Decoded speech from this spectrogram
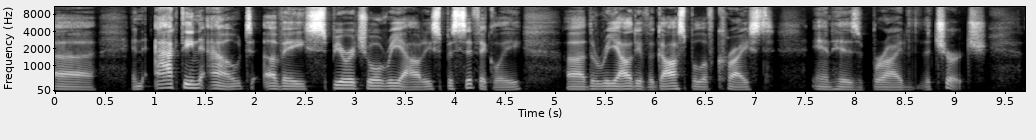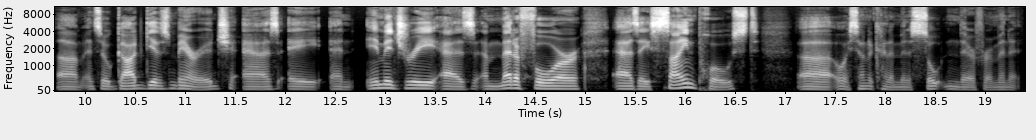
uh, an acting out of a spiritual reality, specifically uh, the reality of the gospel of Christ and His bride, the church. Um, and so God gives marriage as a an imagery, as a metaphor, as a signpost uh, oh, I sounded kind of Minnesotan there for a minute,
